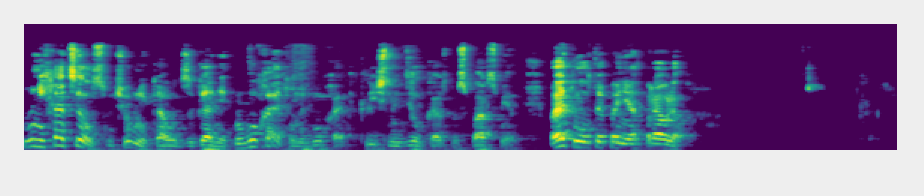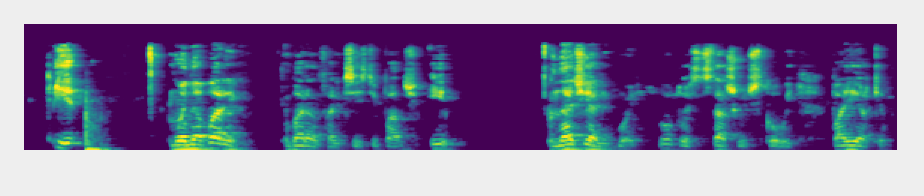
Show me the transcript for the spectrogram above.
Ну, не хотелось, ну, что мне кого-то загонять. Ну, бухает он и бухает. Отличное дело каждого спортсмена. Поэтому ЛТП не отправлял. И мой напарник, Баранов Алексей Степанович, и начальник мой, ну, то есть старший участковый Пояркин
